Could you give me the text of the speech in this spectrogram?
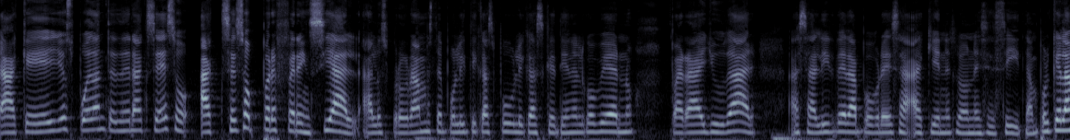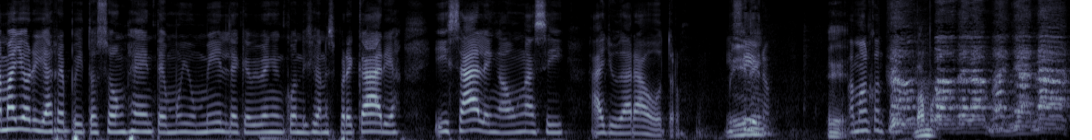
a que ellos puedan tener acceso, acceso preferencial a los programas de políticas públicas que tiene el gobierno para ayudar a salir de la pobreza a quienes lo necesitan. Porque la mayoría, repito, son gente muy humilde que viven en condiciones precarias y salen aún así a ayudar a otro. Miren, eh, Vamos al contrario. vamos. de la mañana.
